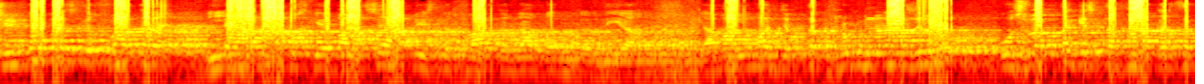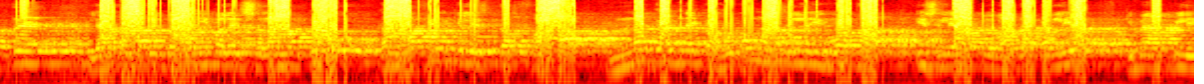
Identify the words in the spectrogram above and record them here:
مشرقوں کا استغفار کریں، لہذا اس کے بعد سے آپ نے استغفار کرنا بند کر دیا۔ کیا معلومات جب تک حکم نازل ہو، اس وقت تک استغفار کر سکتے ہیں۔ لہذا حضرت ابراہیم علیہ السلام کو کافر کے لیے استغفار نہ کرنے کا حکم نازل نہیں ہوا تھا، اس لیے آپ نے وعدہ کر لیا کہ میں آپ کے لیے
